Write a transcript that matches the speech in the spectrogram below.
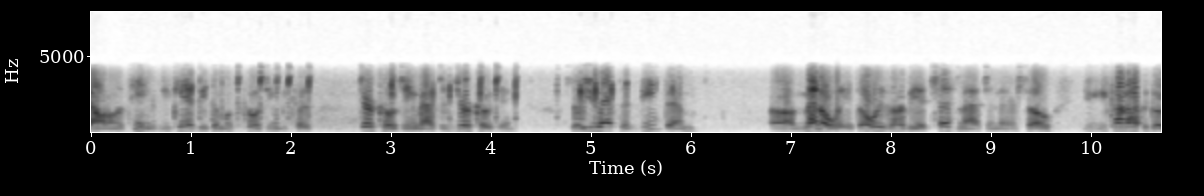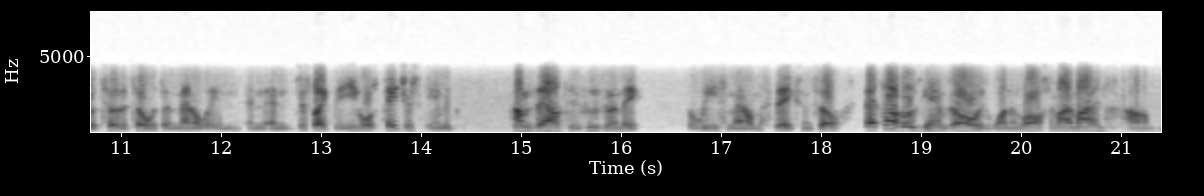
talent on the team. You can't beat them with coaching because their coaching matches your coaching. So you have to beat them uh, mentally. It's always going to be a chess match in there. So you, you kind of have to go toe to toe with them mentally. And, and and just like the Eagles Patriots game, it comes down to who's going to make the least mental mistakes. And so that's how those games are always won and lost in my mind. Um,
